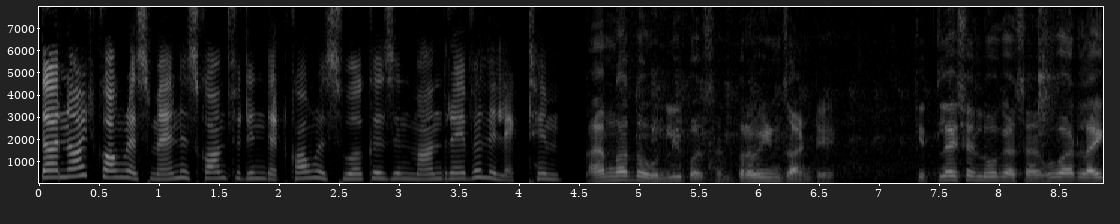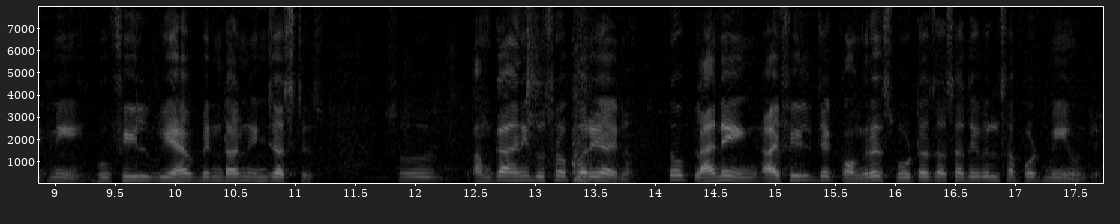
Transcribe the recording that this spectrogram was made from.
The annoyed congressman is confident that Congress workers in Mandre will elect him. I am not the only person, Praveen Zantye. कितलेशे log आसा who are like me, who feel we have been done injustice. So, आमकां आनी दुसरो पर्याय no planning. I feel the Congress voters, asa, they will support me only.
